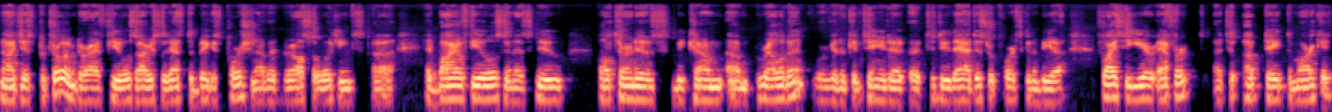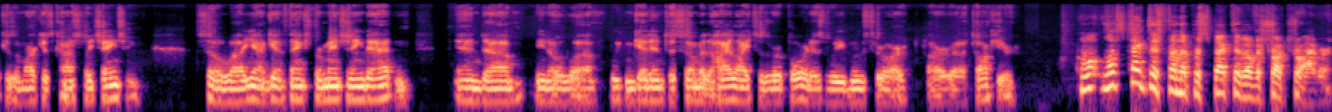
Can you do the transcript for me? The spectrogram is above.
not just petroleum derived fuels. Obviously, that's the biggest portion of it. We're also looking uh, at biofuels and as new alternatives become um, relevant. We're going to continue to, uh, to do that. This report is going to be a twice a year effort uh, to update the market because the market is constantly changing. So uh, yeah, again, thanks for mentioning that, and and um, you know we can get into some of the highlights of the report as we move through our our talk here. Well, let's take this from the perspective of a truck driver.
